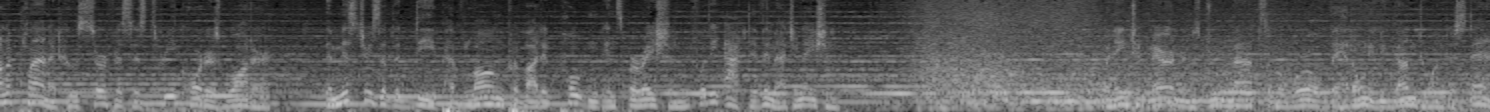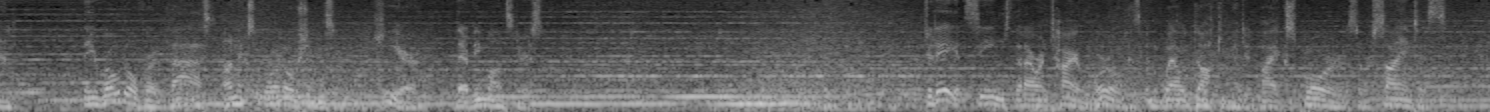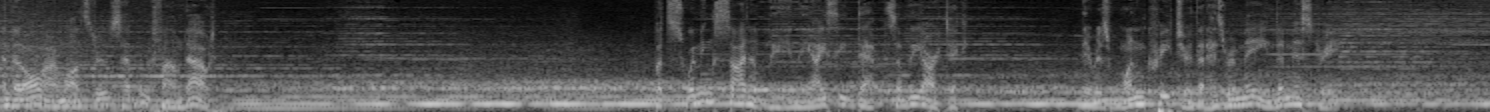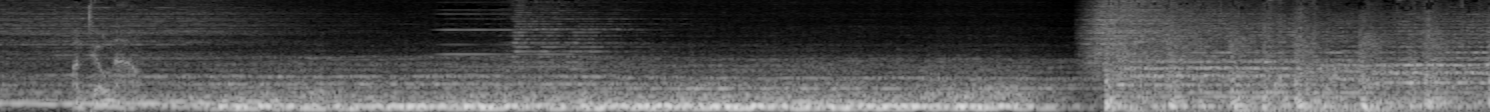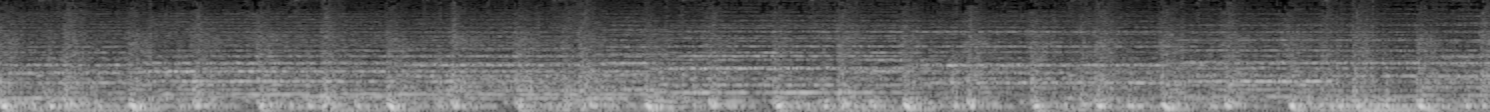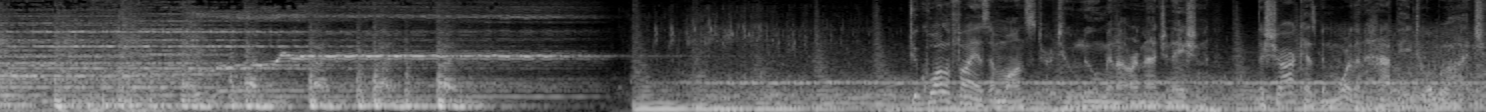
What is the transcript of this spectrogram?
On a planet whose surface is three quarters water, the mysteries of the deep have long provided potent inspiration for the active imagination. When ancient mariners drew maps of a world they had only begun to understand, they wrote over vast, unexplored oceans, here there be monsters. Today it seems that our entire world has been well documented by explorers or scientists, and that all our monsters had been found out. But swimming silently in the icy depths of the Arctic, there is one creature that has remained a mystery. Until now. Qualify as a monster to loom in our imagination, the shark has been more than happy to oblige.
